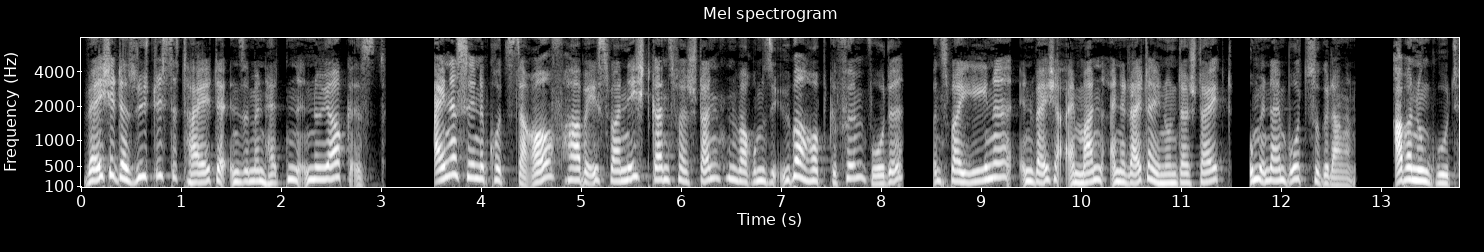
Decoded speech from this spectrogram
welche der südlichste Teil der Insel Manhattan in New York ist. Eine Szene kurz darauf habe ich zwar nicht ganz verstanden, warum sie überhaupt gefilmt wurde, und zwar jene, in welcher ein Mann eine Leiter hinuntersteigt, um in ein Boot zu gelangen. Aber nun gut.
